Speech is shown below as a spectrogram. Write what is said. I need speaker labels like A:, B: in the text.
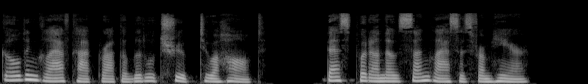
A: Golden Glavcot brought the little troop to a halt. Best put on those sunglasses from here.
